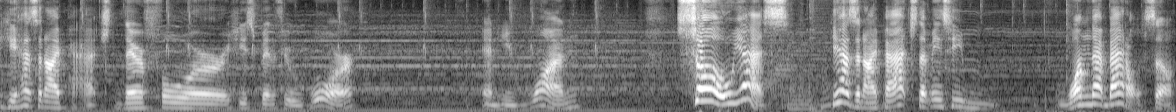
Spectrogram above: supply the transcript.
he has an eye patch, therefore he's been through war, and he won. So, yes, mm -hmm. he has an eye patch. That means he won that battle. So,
